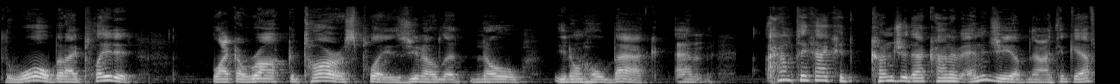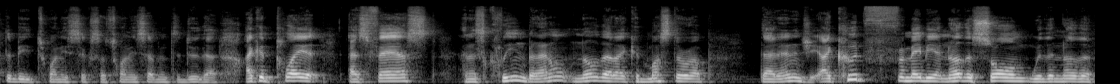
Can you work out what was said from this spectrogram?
the wall. But I played it like a rock guitarist plays, you know, that no, you don't hold back. And I don't think I could conjure that kind of energy up now. I think you have to be 26 or 27 to do that. I could play it as fast and as clean, but I don't know that I could muster up that energy. I could for maybe another song with another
